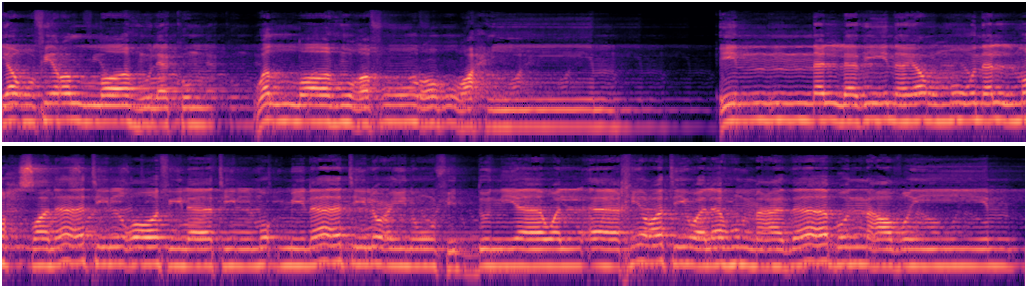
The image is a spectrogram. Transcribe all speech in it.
يغفر الله لكم والله غفور رحيم. إن الذين يرمون المحصنات الغافلات المؤمنات لعنوا في الدنيا والآخرة ولهم عذاب عظيم.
